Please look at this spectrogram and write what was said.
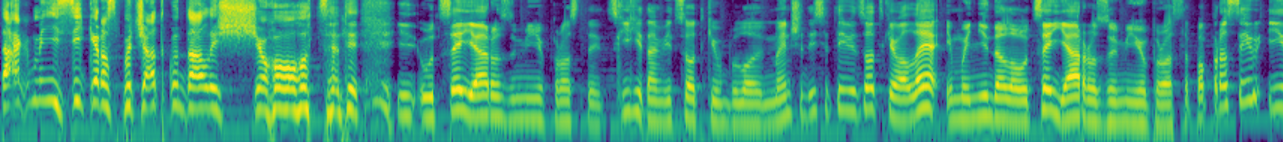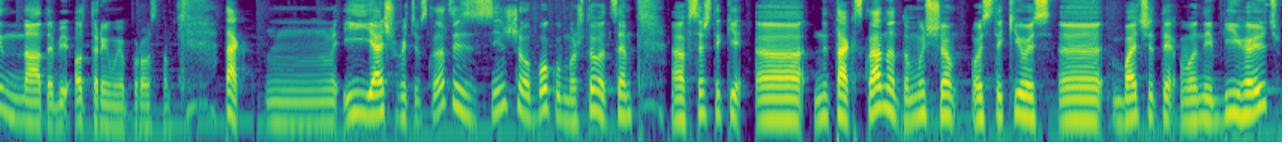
Так, мені сікера спочатку дали, що це не. І оце я розумію просто. Скільки там відсотків було? Менше 10%, але і мені дало оце, я розумію просто. Попросив і на тобі отримай просто. Так, і я ще хотів сказати, з іншого боку, можливо, це е, все ж таки е, не так складно, тому що ось такі ось, е, бачите, вони бігають,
